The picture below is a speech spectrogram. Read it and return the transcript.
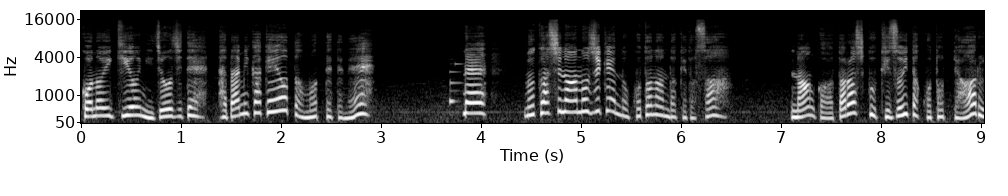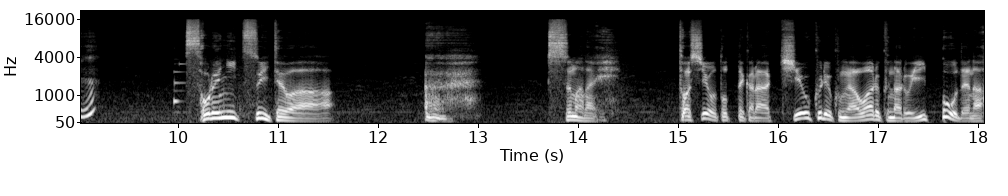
この勢いに乗じて畳みかけようと思っててね。で、昔のあの事件のことなんだけどさ、なんか新しく気づいたことってある？それについては、うんすまない年を取ってから記憶力が悪くなる一方でな。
